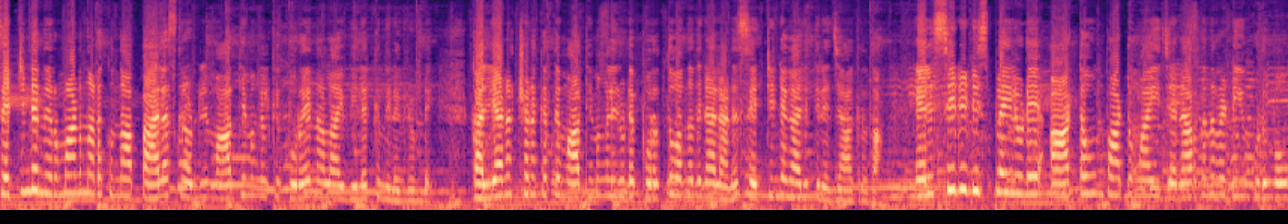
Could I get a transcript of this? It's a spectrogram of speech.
സെറ്റിന്റെ നിർമ്മാണം നടക്കുന്ന പാലസ് ഗ്രൗണ്ടിൽ മാധ്യമങ്ങൾക്ക് കുറെ നാളായി വിലക്ക് നിലവിലുണ്ട്. കല്യാണ ക്ഷണക്കത്ത് മാധ്യമങ്ങളിലൂടെ പുറത്തു വന്നതിനാലാണ് സെറ്റിന്റെ കാര്യത്തിലെ ജാഗ്രത. എൽ സി ഡി ഡിസ്പ്ലേയിലൂടെ ആട്ടവും പാട്ടുമായി ജനാർദ്ദന റെഡ്ഡിയും കുടുംബവും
